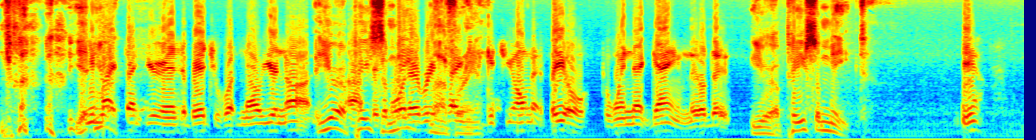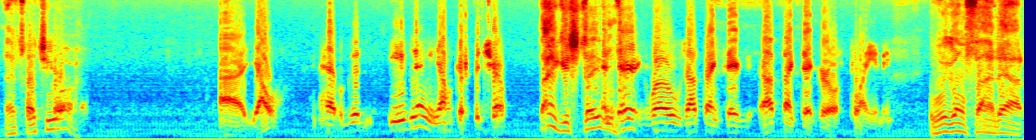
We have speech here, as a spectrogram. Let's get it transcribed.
You you're- might think you're an individual, but no, you're not. You're a Uh, piece it's of meat, whatever my it takes friend. to get you on that field to win that game, they'll do. You're a piece of meat. Yeah. That's what you are. Uh, y'all have a good evening. Y'all get a good show. Thank you, Steve. And Derrick Rose, I think I think that girl's playing him. We're going to find out,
